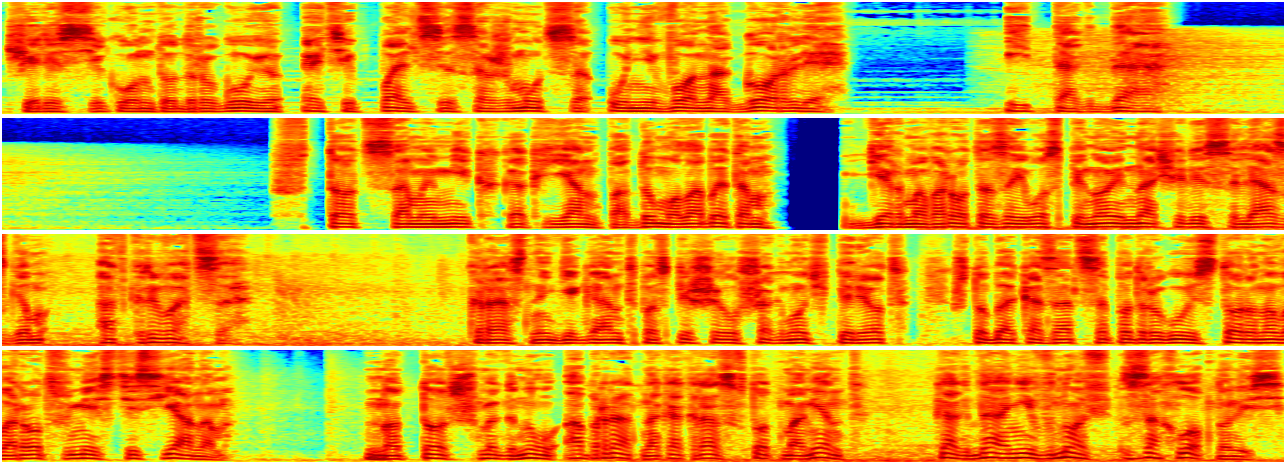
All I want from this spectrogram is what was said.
Через секунду-другую эти пальцы сожмутся у него на горле. И тогда... В тот самый миг, как Ян подумал об этом, гермоворота за его спиной начали с лязгом открываться. Красный гигант поспешил шагнуть вперед, чтобы оказаться по другую сторону ворот вместе с Яном. Но тот шмыгнул обратно как раз в тот момент, когда они вновь захлопнулись.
